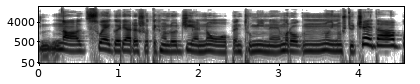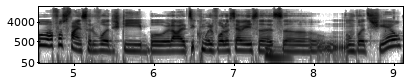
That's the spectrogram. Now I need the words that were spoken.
na, Swagger iarăși o tehnologie nouă pentru mine, mă rog, nu nu știu ce, dar bă, a fost fain să-l văd, știi, bă, la alții cum îl foloseau ei să, mm. să învăț și eu.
